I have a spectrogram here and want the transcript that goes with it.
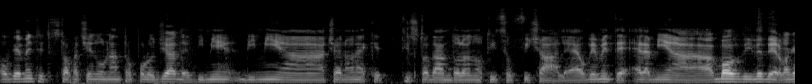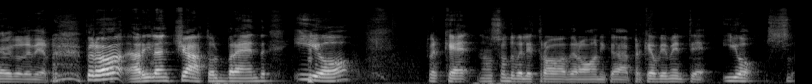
ovviamente ti sto facendo un'antropologia di mia, di mia, cioè non è che ti sto dando la notizia ufficiale, eh. ovviamente è la mia modo di vedere, magari non è vero, però ha rilanciato il brand. Io perché non so dove le trova Veronica, perché ovviamente io s-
